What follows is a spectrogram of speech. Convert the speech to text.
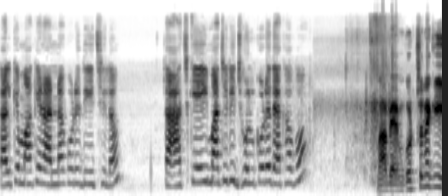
কালকে মাকে রান্না করে দিয়েছিলাম। তা আজকে এই মাছেরই ঝোল করে দেখাবো। মা, ব্যায়াম করছ নাকি?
